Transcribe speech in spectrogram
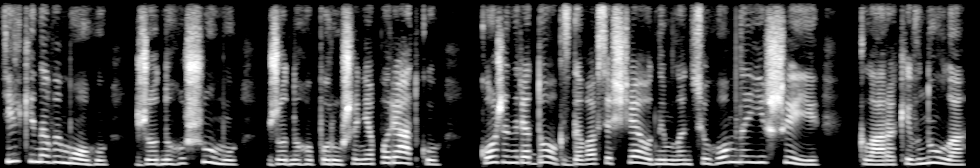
тільки на вимогу, жодного шуму, жодного порушення порядку. Кожен рядок здавався ще одним ланцюгом на її шиї. Клара кивнула.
